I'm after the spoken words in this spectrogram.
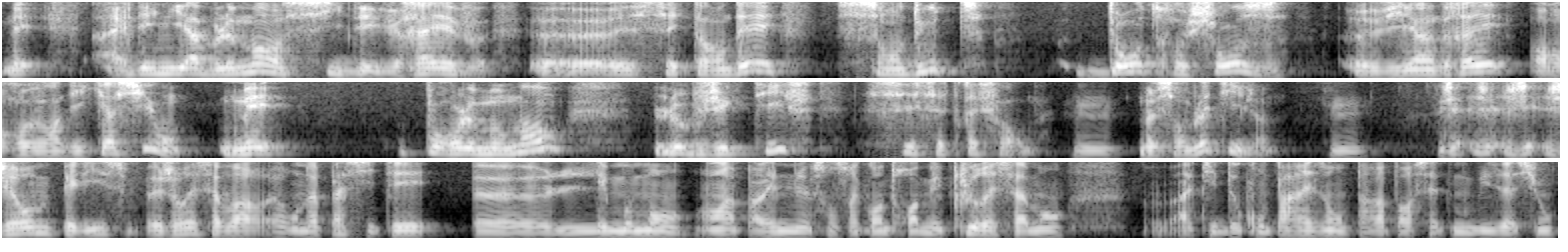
mais indéniablement, si des grèves euh, s'étendaient, sans doute d'autres choses viendraient en revendication. Mais pour le moment, l'objectif, c'est cette réforme, hmm. me semble-t-il. Hmm. Jérôme Pellis, j'aurais savoir, euh, on n'a pas cité euh, les moments, on a parlé de 1953, mais plus récemment, euh, à titre de comparaison par rapport à cette mobilisation,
